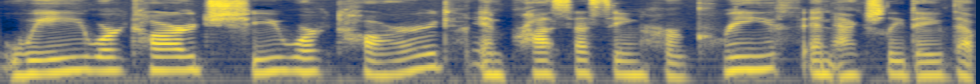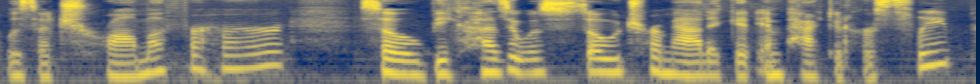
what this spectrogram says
We worked hard. She worked hard in processing her grief. And actually, Dave, that was a trauma for her. So, because it was so traumatic, it impacted her sleep.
